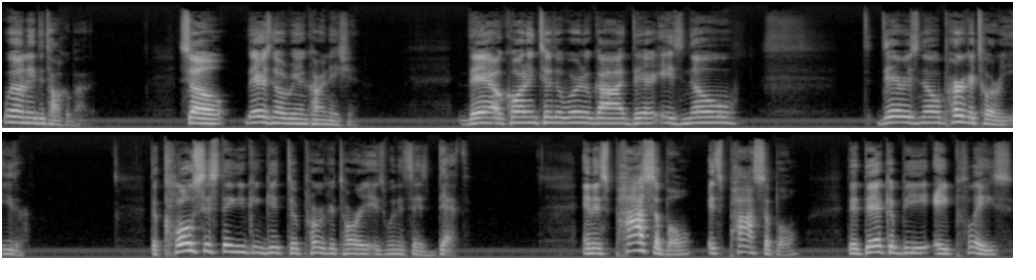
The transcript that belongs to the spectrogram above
we don't need to talk about it. So there's no reincarnation. There, according to the word of God, there is no there is no purgatory either. The closest thing you can get to purgatory is when it says death. And it's possible, it's possible that there could be a place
